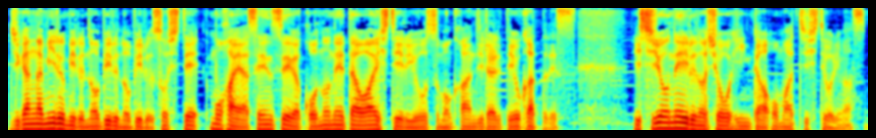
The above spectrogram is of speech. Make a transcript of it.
時間がみるみる伸びる伸びる。そして、もはや先生がこのネタを愛している様子も感じられてよかったです。石尾ネイルの商品化お待ちしております。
